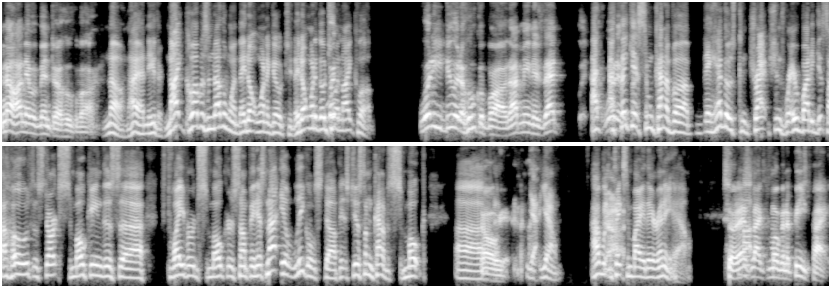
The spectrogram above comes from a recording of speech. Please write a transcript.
No, I've never been to a hookah bar. No, I hadn't either. Nightclub is another one they don't want to go to. They don't want to go to What- a nightclub. What do you do at a hookah bar? I mean, is that I, I think it's some kind of a. They have those contraptions where everybody gets a hose and starts smoking this uh, flavored smoke or something. It's not illegal stuff. It's just some kind of smoke. Uh, oh yeah. yeah, yeah. I wouldn't take somebody there anyhow. So that's Uh, like smoking a peace pipe.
